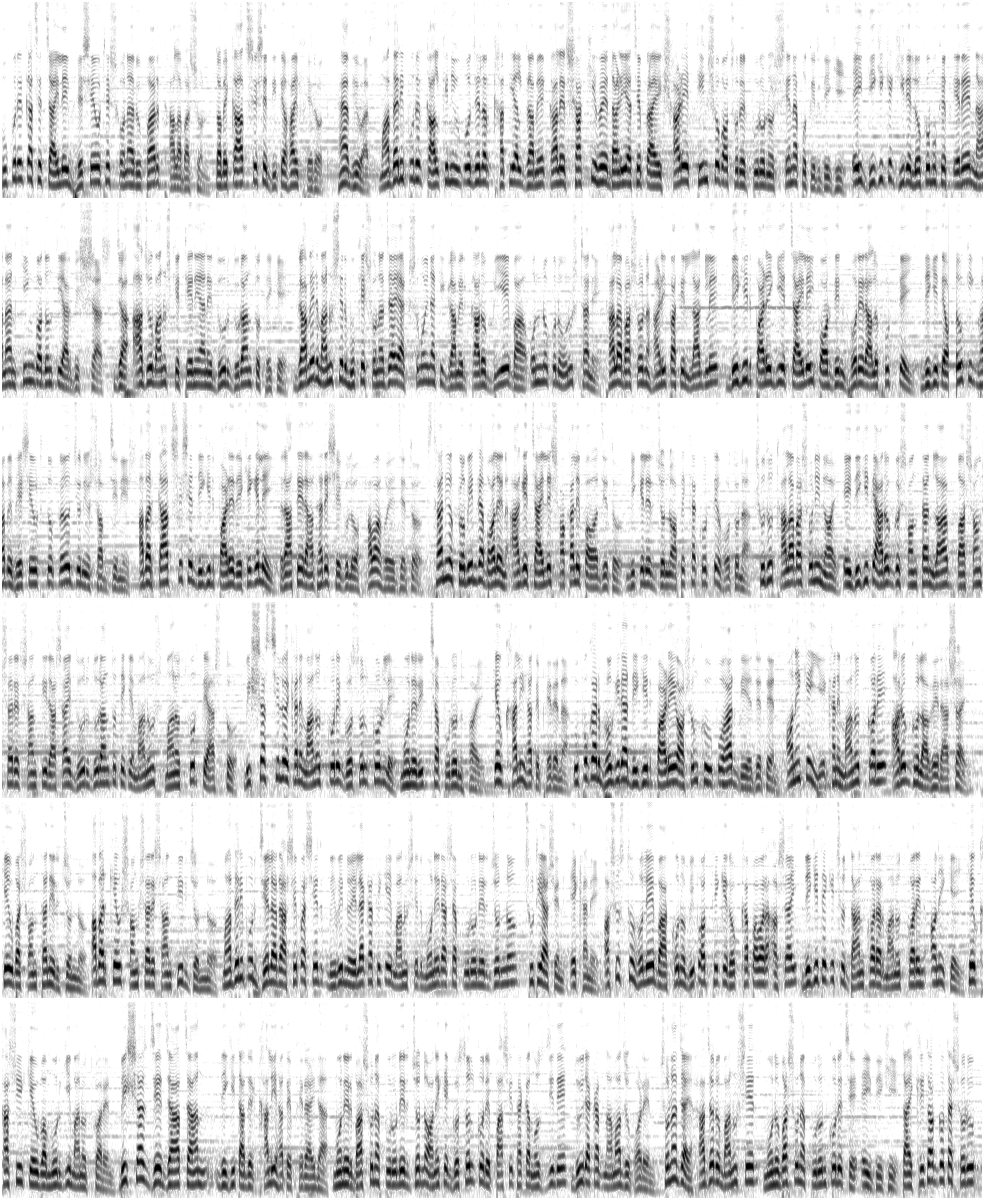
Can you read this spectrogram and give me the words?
পুকুরের কাছে চাইলেই ভেসে ওঠে সোনা রূপার থালা বাসন। তবে কাজ শেষে দিতে হয় ফেরত। হ্যাঁ ভিউয়ার্স মাদারীপুরের কালকিনি উপজেলার খাতিয়াল গ্রামে কালের সাক্ষী হয়ে দাঁড়িয়ে আছে প্রায় সাড়ে তিনশো বছরের পুরনো সেনাপতির দিঘি। এই দিঘিকে ঘিরে লোকমুখে ফেরে নানান কিংবদন্তি আর বিশ্বাস, যা আজও মানুষকে টেনে আনে দূর দূরান্ত থেকে। গ্রামের মানুষের মুখে শোনা যায়, একসময় নাকি গ্রামের কারও বিয়ে বা অন্য কোনো অনুষ্ঠানে থালা বাসন, হাঁড়ি পাতিল লাগলে দিঘির পাড়ে গিয়ে চাইলেই পরদিন ভোরের আলো ফুটতেই দিঘিতে অলৌকিকভাবে ভেসে উঠত প্রয়োজনীয় সব জিনিস। আবার কাজ শেষে দিঘির পাড়ে রেখে গেলেই রাতের আধারে সেগুলো হাওয়া হয়ে যেত। স্থানীয় প্রবীণরা বলেন, আগে চাইলে সকালে পাওয়া যেত, বিকেলের জন্য অপেক্ষা করতে হতো না। শুধু থালা বাসনই নয়, এই দিঘিতে আরোগ্য সন্তান লাভ বা সংসারের শান্তির আশায় দূর দূরান্ত থেকে মানুষ মানত করতে আসত। বিশ্বাস ছিল এখানে মানত করে গোসল করলে মনের ইচ্ছা পূরণ হয়, কেউ খালি হাতে ফেরে না। উপকার ভোগীরা দিঘির পাড়ে অসংখ্য উপহার দিয়ে যেতেন। অনেকেই এখানে মানত করে আরোগ্য লাভের আশায়। কেউ বা সন্তানের জন্য, আবার কেউ সংসারে শান্তির জন্য। মাদারীপুর জেলার আশেপাশের বিভিন্ন এলাকা থেকে মানুষের মনের আশা পূরণের জন্য ছুটে আসেন এখানে। অসুস্থ হলে বা কোনো বিপদ থেকে রক্ষা পাওয়ার আশায় দিঘিতে কিছু দান করার মানত করেন অনেকেই। কেউ খাসি, কেউ বা মুরগি মানত করেন। বিশ্বাস যে যা চান, দিঘি তাদের খালি হাতে ফেরায় না। মনের বাসনা পূরণের জন্য অনেকে গোসল করে পাশে থাকা মসজিদে দুই রাকাত নামাজও পড়েন। শোনা যায়, হাজারো মানুষের মনোবাসনা পূরণ করেছে এই দিঘি। তাই কৃতজ্ঞতা স্বরূপ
